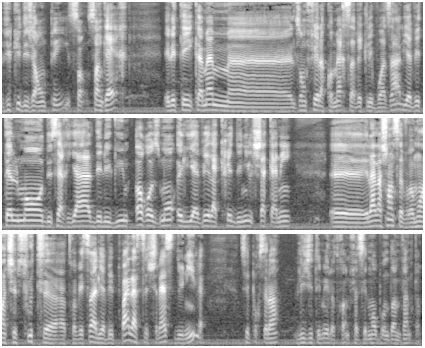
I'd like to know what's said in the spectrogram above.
vécu déjà en pays, sans, sans guerre. Elle était quand même, euh, ils ont fait le commerce avec les voisins. Il y avait tellement de céréales, des légumes. Heureusement, il y avait la crue du Nil chaque année. Euh, elle a la chance vraiment à Chipsfoot à trouver ça. Il n'y avait pas la sécheresse du Nil. C'est pour cela légitimé le trône facilement pendant 20 ans.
